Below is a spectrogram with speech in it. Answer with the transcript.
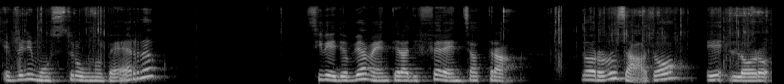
e ve ne mostro uno per. Si vede ovviamente la differenza tra l'oro rosato e l'oro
